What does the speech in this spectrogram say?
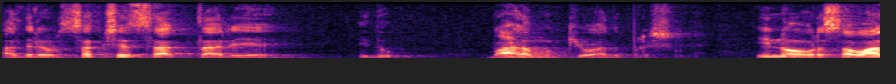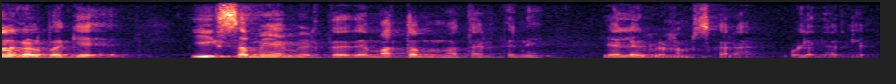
ಆದರೆ ಅವರು ಸಕ್ಸಸ್ ಆಗ್ತಾರೆಯೇ ಇದು ಭಾಳ ಮುಖ್ಯವಾದ ಪ್ರಶ್ನೆ. ಇನ್ನು ಅವರ ಸವಾಲುಗಳ ಬಗ್ಗೆ ಈಗ ಸಮಯ ಮೀರ್ತಾ ಇದೆ. ಮತ್ತೊಮ್ಮೆ ಮಾತಾಡ್ತೀನಿ. ಎಲ್ಲರಿಗೂ ನಮಸ್ಕಾರ. ಒಳ್ಳೆಯದಾಗಲಿ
